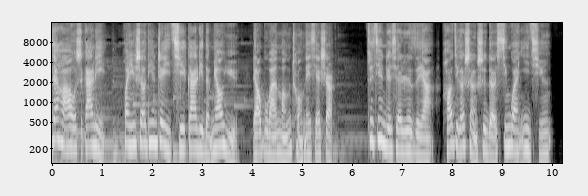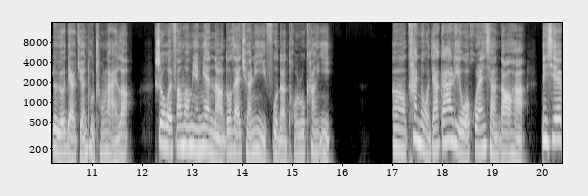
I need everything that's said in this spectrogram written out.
家好，我是咖喱，欢迎收听这一期咖喱的喵语，聊不完萌宠那些事儿。最近这些日子呀，好几个省市的新冠疫情又有点卷土重来了，社会方方面面呢都在全力以赴的投入抗疫。嗯，看着我家咖喱，我忽然想到哈，那些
